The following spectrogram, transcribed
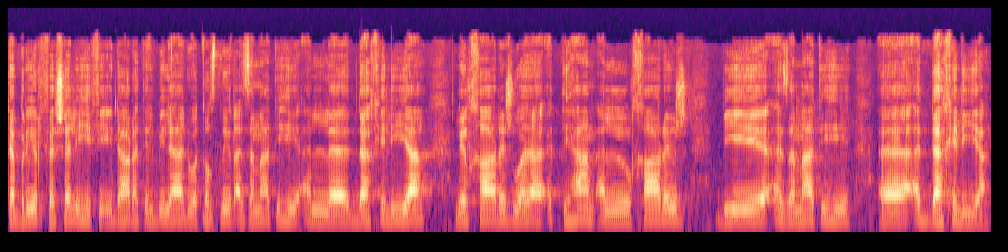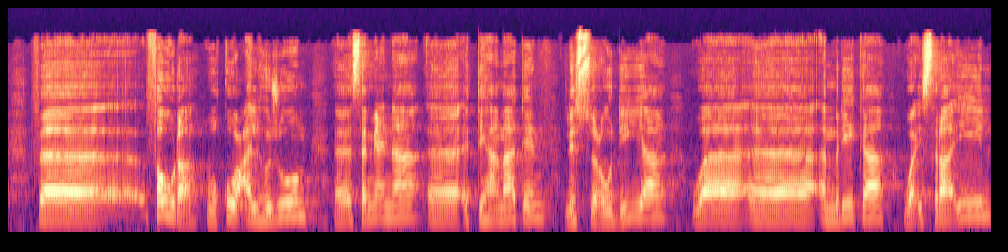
تبرير فشله في إدارة البلاد وتصدير أزماته الداخلية للخارج واتهام الخارج بأزماته آه، الداخلية ففور وقوع الهجوم آه، سمعنا آه، اتهامات للسعودية وأمريكا وإسرائيل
